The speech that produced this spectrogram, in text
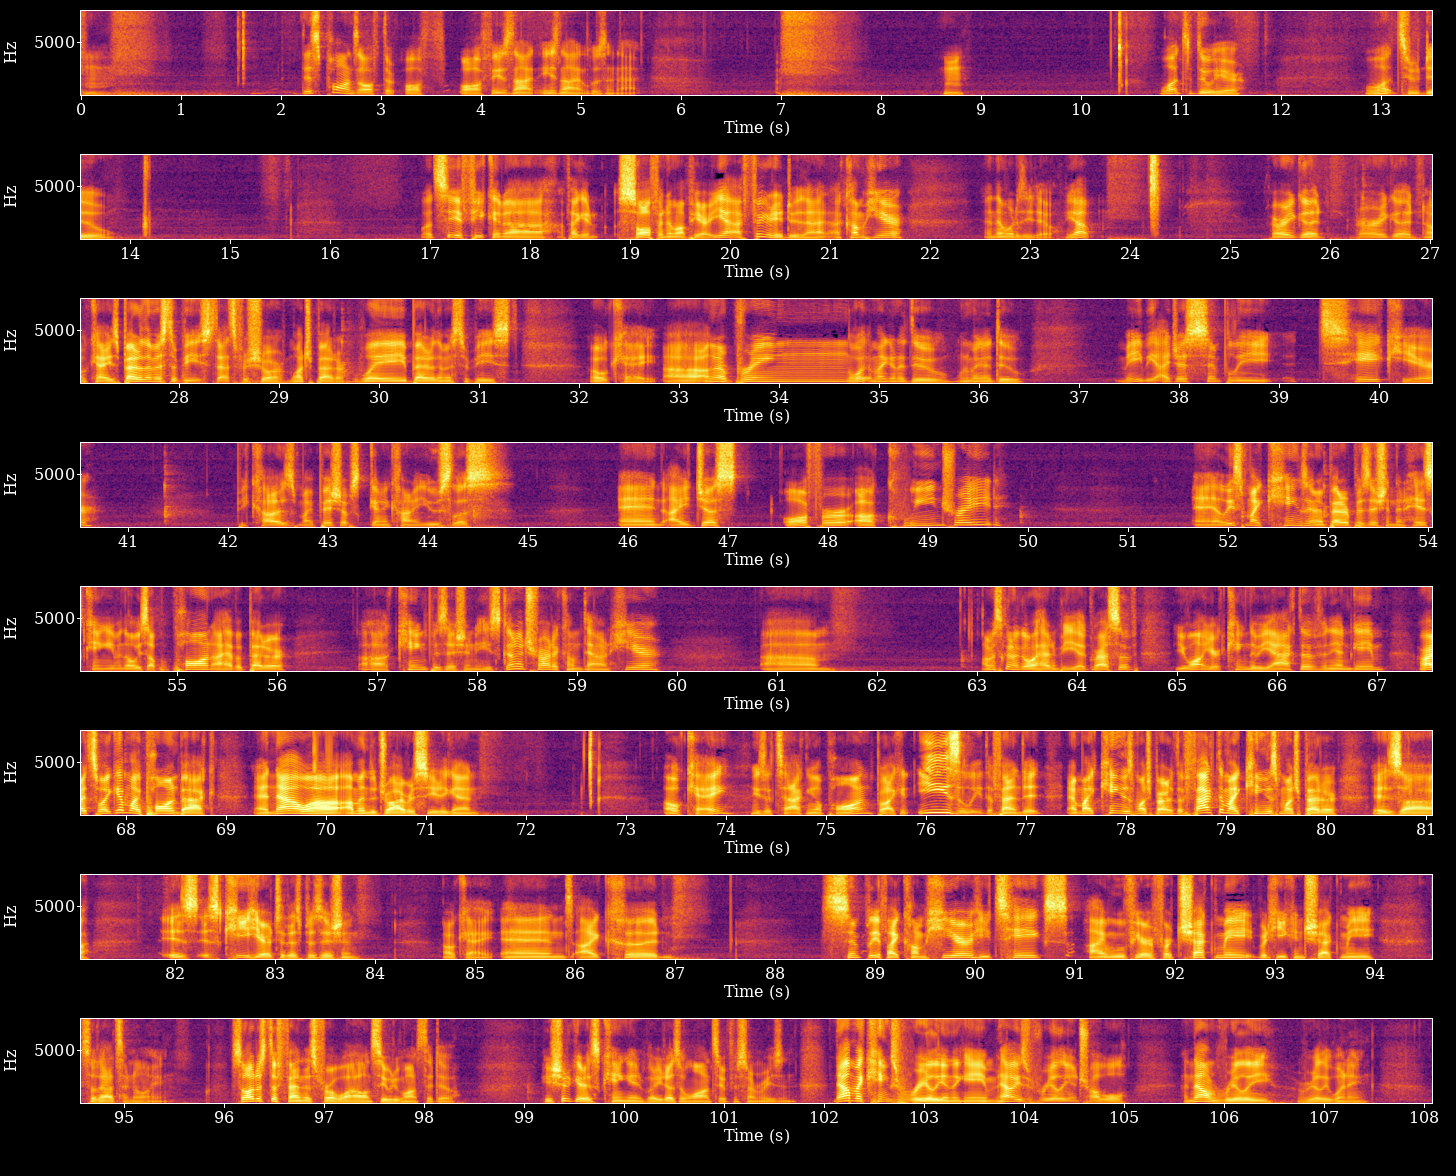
Hmm. This pawn's off the off off. He's not. He's not losing that. hmm. What to do here? what to do. Let's see if he can, uh, if I can soften him up here. Yeah, I figured he'd do that. I come here, and then what does he do? Yep. Very good. Very good. Okay, he's better than Mr. Beast, that's for sure. Much better. Way better than Mr. Beast. Okay, uh, I'm going to bring... What am I going to do? What am I going to do? Maybe I just simply take here because my bishop's getting kind of useless. And I just offer a queen trade. And at least my king's in a better position than his king, even though he's up a pawn. I have a better uh, king position. He's going to try to come down here. Um, I'm just going to go ahead and be aggressive. You want your king to be active in the end game. All right, so I get my pawn back. And now uh, I'm in the driver's seat again. Okay, he's attacking a pawn, but I can easily defend it, and my king is much better. The fact that my king is much better is uh, is is key here to this position. Okay, and I could simply, if I come here, he takes. I move here for checkmate, but he can check me, so that's annoying. So I'll just defend this for a while and see what he wants to do. He should get his king in, but he doesn't want to for some reason. Now my king's really in the game. Now he's really in trouble. And now I'm really, really winning.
